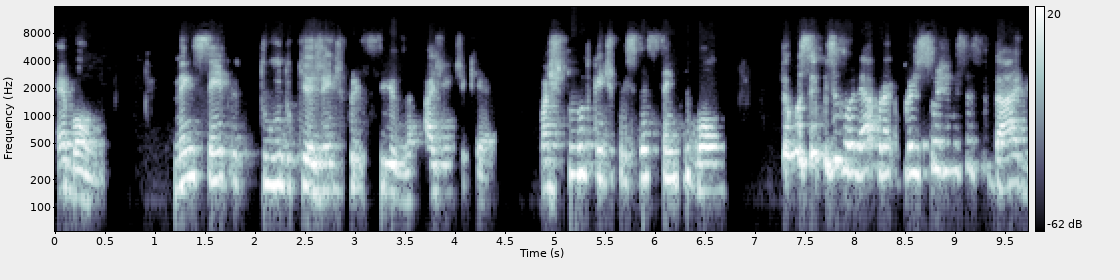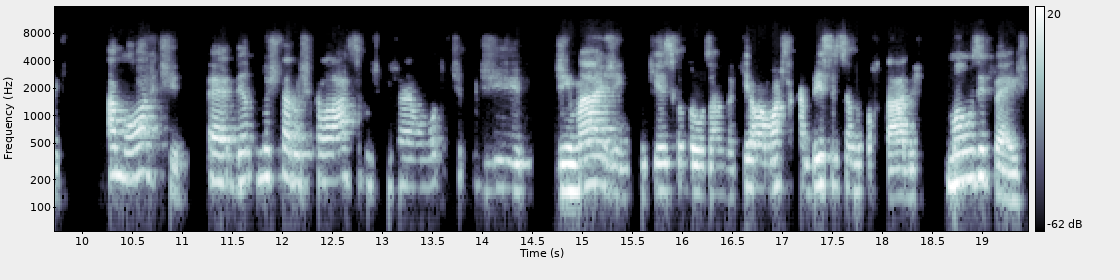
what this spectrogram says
é bom. Nem sempre tudo que a gente precisa a gente quer. Mas tudo que a gente precisa é sempre bom. Então você precisa olhar para as suas necessidades. A morte é, dentro dos tarôs clássicos, que já é um outro tipo de, de imagem do que esse que eu estou usando aqui, ela mostra cabeças sendo cortadas, mãos e pés.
